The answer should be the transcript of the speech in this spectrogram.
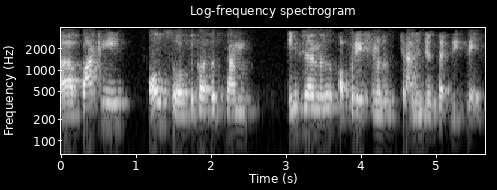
uh, partly also because of some internal operational challenges that we faced.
